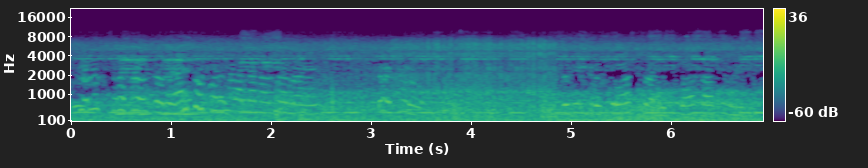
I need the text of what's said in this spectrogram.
खरंच घाबरवून झालंय. असं पण झालं ना झालंय. काय करावं? इथं मी इकडं cross झाले, cross असं नाही.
